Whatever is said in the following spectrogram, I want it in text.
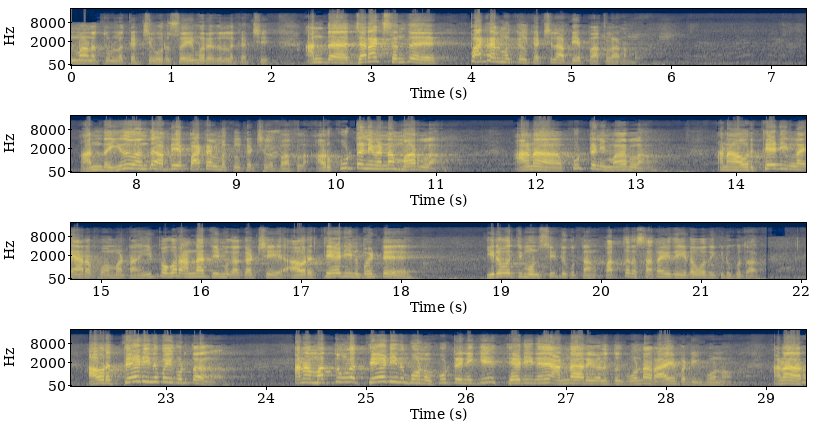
தன்மானத்துள்ள கட்சி ஒரு சுயமுறைதுள்ள கட்சி. அந்த ஜெராக்ஸ் வந்து பாட்டாள் மக்கள் கட்சியில் அப்படியே பார்க்கலாம் நம்ம. அந்த இது வந்து அப்படியே பாட்டாள் மக்கள் கட்சியில் பார்க்கலாம். அவர் கூட்டணி வேணா மாறலாம். ஆனால் கூட்டணி மாறலாம். ஆனால் அவர் தேடின்லாம் யாரும் போக மாட்டாங்க. இப்போ கூட அதிமுக கட்சி அவரை தேடின்னு போயிட்டு இருபத்தி மூணு சீட்டு கொடுத்தாங்க. பத்தரை சதவீத இடஒதுக்கீடு கொடுத்தாங்க. அவரை தேடின்னு போய் கொடுத்தாங்க. ஆனால் மற்றவங்கள தேடின்னு போகணும் கூட்டணிக்கு தேடின்னு அண்ணா அறிவாலயத்துக்கு போனோம் ராயப்பட்டிக்கு போனோம். ஆனால்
